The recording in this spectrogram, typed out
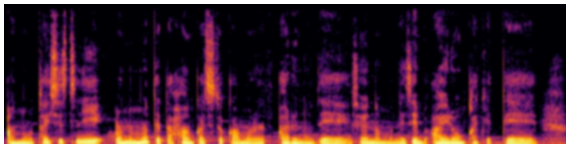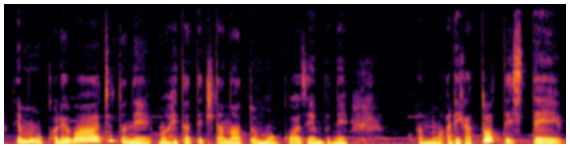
あの大切にあの持ってたハンカチとかもあるのでそういうのもね全部アイロンかけてでもこれはちょっとねもう下手ってきたなと思う子は全部ねあのありがとうってして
